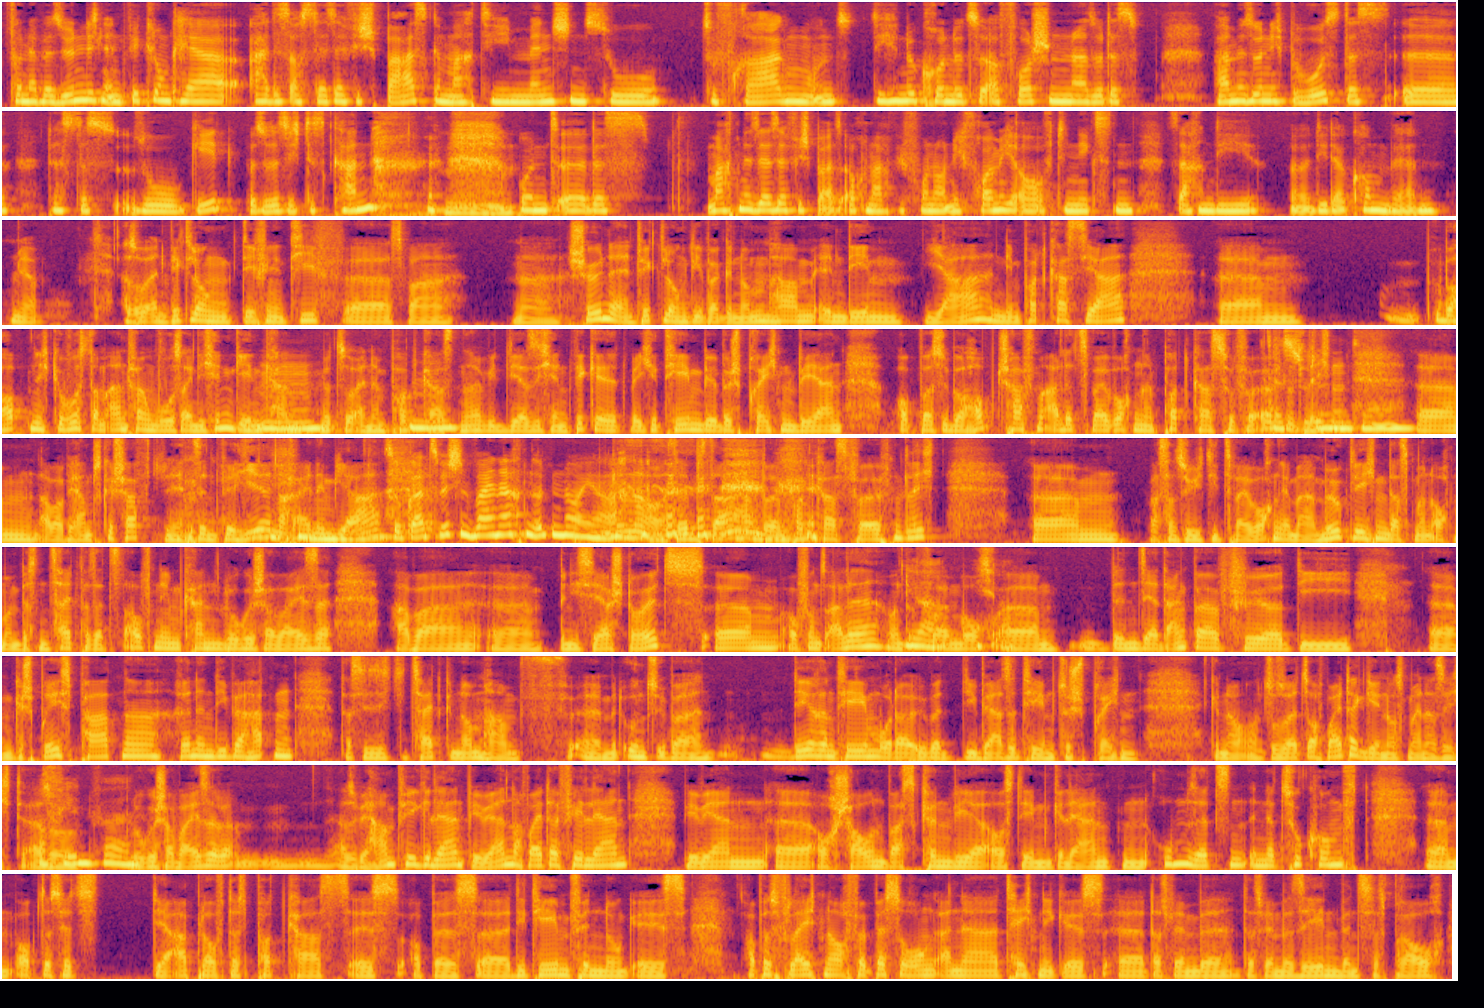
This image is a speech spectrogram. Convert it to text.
von der persönlichen Entwicklung her hat es auch sehr sehr viel Spaß gemacht, die Menschen zu zu fragen und die Hintergründe zu erforschen. Also das war mir so nicht bewusst, dass, äh, dass das so geht, also dass ich das kann. Mhm. Und äh, das macht mir sehr, sehr viel Spaß auch nach wie vor noch. Und ich freue mich auch auf die nächsten Sachen, die, äh, die da kommen werden. Ja, also Entwicklung definitiv. Äh, es war eine schöne Entwicklung, die wir genommen haben in dem Jahr, in dem Podcast-Jahr. Ähm, überhaupt nicht gewusst am Anfang, wo es eigentlich hingehen kann Mhm. mit so einem Podcast, Mhm. ne? wie der sich entwickelt, welche Themen wir besprechen werden, ob wir es überhaupt schaffen, alle zwei Wochen einen Podcast zu veröffentlichen. stimmt, ähm, aber wir haben es geschafft. Jetzt sind wir hier nach einem Jahr. Sogar zwischen Weihnachten und Neujahr. Genau, selbst da haben wir einen Podcast veröffentlicht. Ähm, was natürlich die zwei Wochen immer ermöglichen, dass man auch mal ein bisschen zeitversetzt aufnehmen kann, logischerweise. Aber äh, bin ich sehr stolz ähm, auf uns alle und Ja, vor allem auch, auch. Ähm, bin sehr dankbar für die ähm, Gesprächspartnerinnen, die wir hatten, dass sie sich die Zeit genommen haben, äh, mit uns über deren Themen oder über diverse Themen zu sprechen. Genau, und so soll es auch weitergehen aus meiner Sicht. Also jeden Fall. logischerweise, also wir haben viel gelernt, wir werden noch weiter viel lernen. Wir werden äh, auch schauen, was können wir aus dem Gelernten umsetzen in der Zukunft. Ähm, ob das jetzt der Ablauf des Podcasts ist, ob es äh, die Themenfindung ist, ob es vielleicht noch Verbesserung an der Technik ist, äh, das werden wir, das werden wir sehen, wenn es das braucht.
